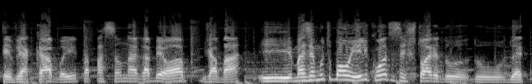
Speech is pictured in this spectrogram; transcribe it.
TV a cabo aí tá passando na HBO, Jabá. E, mas é muito bom. E ele conta essa história do, do, do ET,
